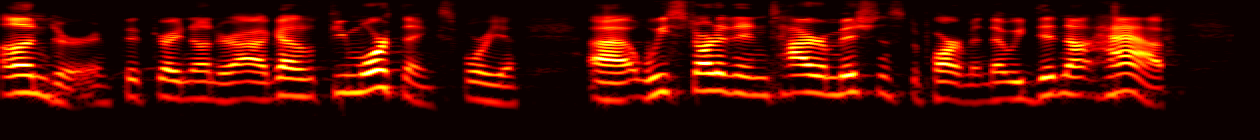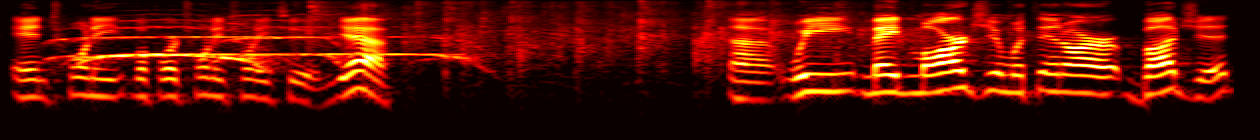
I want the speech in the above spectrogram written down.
under, in fifth grade and under. I got a few more things for you. Uh, we started an entire missions department that we did not have in 20 before 2022. Yeah. Uh, we made margin within our budget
